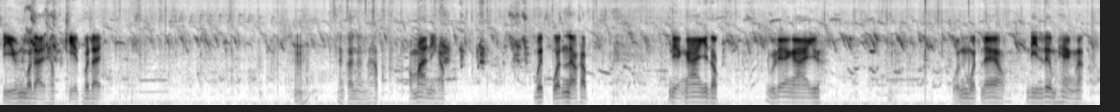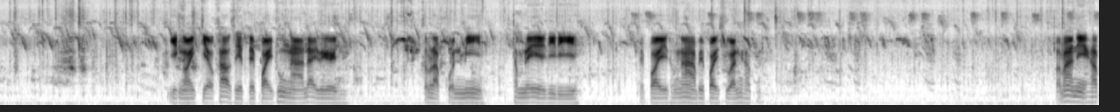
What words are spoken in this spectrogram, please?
สีมันบ่ได้ครับ เกรดบ่ได้อืม แล้วก็นั่นนะครับ ประมาณนี้ครับ เบิดผลแล้วครับเรียกง่ายอยู่ดอก ดูแลง่ายอยู่ฝนหมดแล้ว ดินเริ่มแห้งแล้วอีกหน่อยเกี่ยวข้าวเสร็จไปปล่อยทุ่งนาได้เลยสำหรับคนมีทำเลดีๆ ไปปล่อยทุ่งนาไปปล่อยสวนครับ ประมาณนี้ครับ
